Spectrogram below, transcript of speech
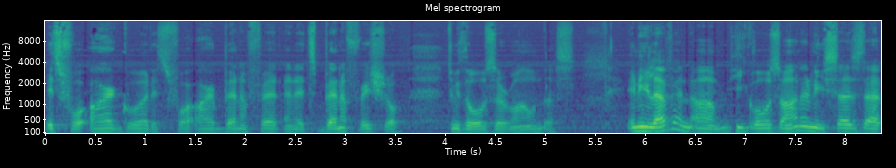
It's for our good, it's for our benefit, and it's beneficial to those around us. In 11, um, he goes on and he says that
